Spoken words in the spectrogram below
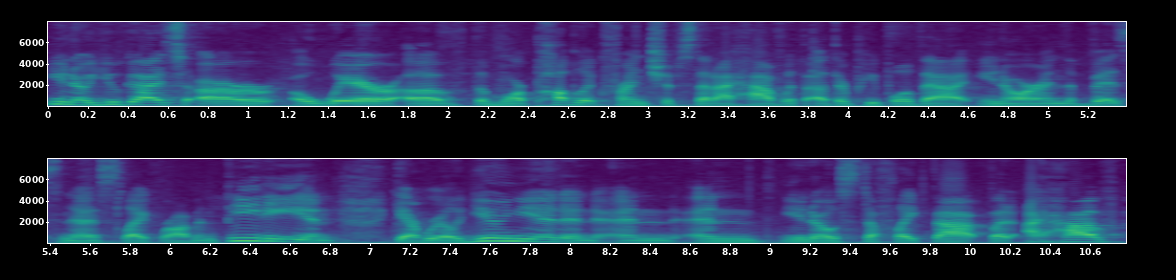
you know, you guys are aware of the more public friendships that I have with other people that you know are in the business, like Robin Thede and Gabrielle Union, and and and you know stuff like that. But I have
